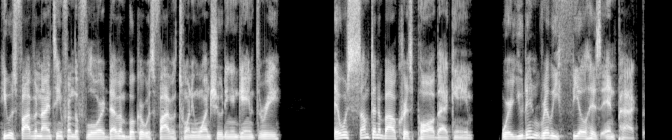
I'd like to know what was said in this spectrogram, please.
He was 5 of 19 from the floor. Devin Booker was 5 of 21 shooting in game 3. It was something about Chris Paul that game where you didn't really feel his impact.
